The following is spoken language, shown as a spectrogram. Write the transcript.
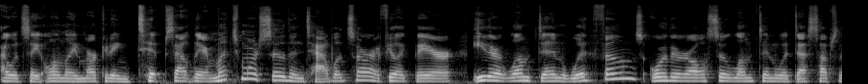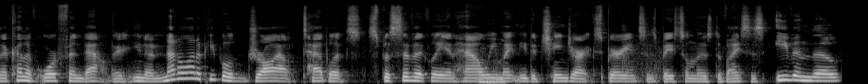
I would say, online marketing tips out there, much more so than tablets are. I feel like they are either lumped in with phones or they're also lumped in with desktops and they're kind of orphaned out. They're, you know, not a lot of people draw out tablets specifically and how mm-hmm. we might need to change our experiences based on those devices, even though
